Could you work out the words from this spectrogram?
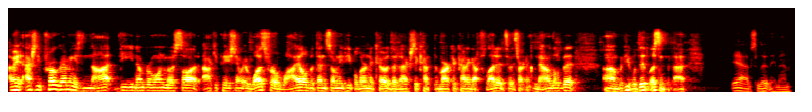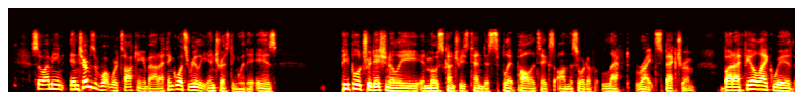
I mean, actually, programming is not the number one most sought occupation. It was for a while, but then so many people learned to code that it actually kind of, the market kind of got flooded, so it's starting to come down a little bit. Um, but people did listen to that. Yeah, absolutely, man. So, I mean, in terms of what we're talking about, I think what's really interesting with it is people traditionally in most countries tend to split politics on the sort of left right spectrum. But I feel like with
